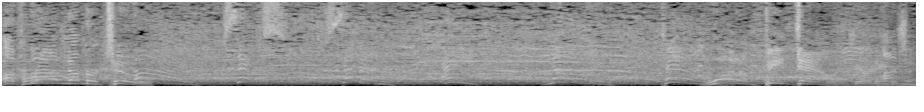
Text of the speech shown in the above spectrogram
of round number two. Five, six, seven, eight, nine, ten. What a beatdown. Jared Anderson.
